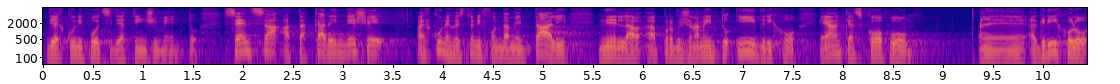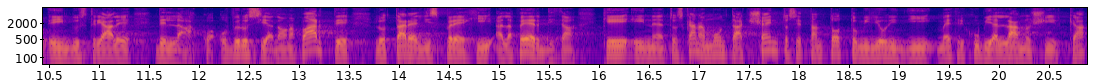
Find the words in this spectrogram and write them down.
di alcuni pozzi di attingimento, senza attaccare invece alcune questioni fondamentali nell'approvvigionamento idrico e anche a scopo eh, agricolo e industriale dell'acqua, ovvero sia da una parte lottare agli sprechi, alla perdita che in Toscana ammonta a 178 milioni di metri cubi all'anno circa,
